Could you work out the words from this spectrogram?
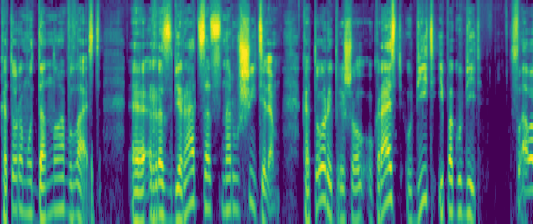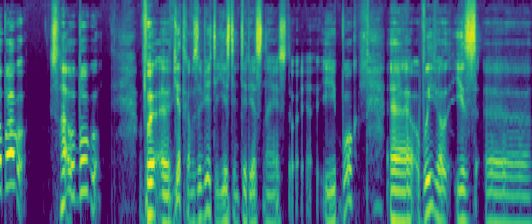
которому дана власть э, разбираться с нарушителем, который пришел украсть, убить и погубить. Слава Богу! Слава Богу! В э, Ветхом Завете есть интересная история. И Бог э, вывел из э,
